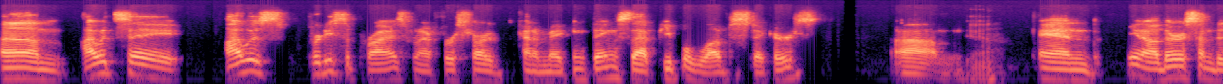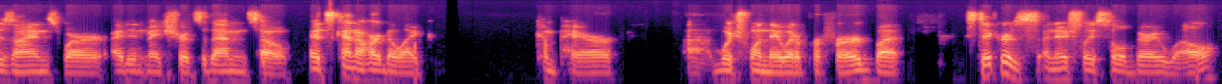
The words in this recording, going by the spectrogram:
Um, I would say I was pretty surprised when I first started kind of making things that people loved stickers. Um, yeah. And, you know, there are some designs where I didn't make shirts of them. And so it's kind of hard to like compare uh, which one they would have preferred. But stickers initially sold very well.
